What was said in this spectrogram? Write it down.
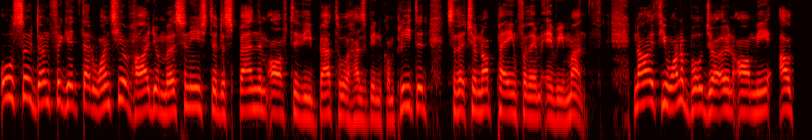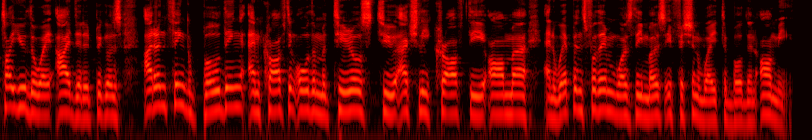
Also, don't forget that once you have hired your mercenaries to disband them after the battle has been completed so that you're not paying for them every month. Now, if you want to build your own army, I'll tell you the way I did it because I don't think building and crafting all the materials to actually craft the armor and weapons for them was the most efficient way to build an army.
